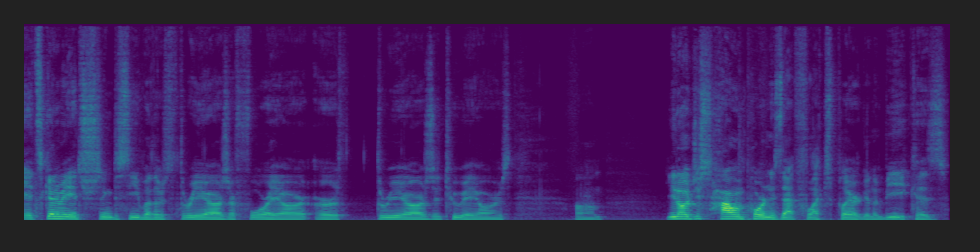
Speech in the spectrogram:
it's gonna be interesting to see whether it's three ARs or four AR or three ARs or two ARs. Um, you know, just how important is that flex player gonna be? Because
